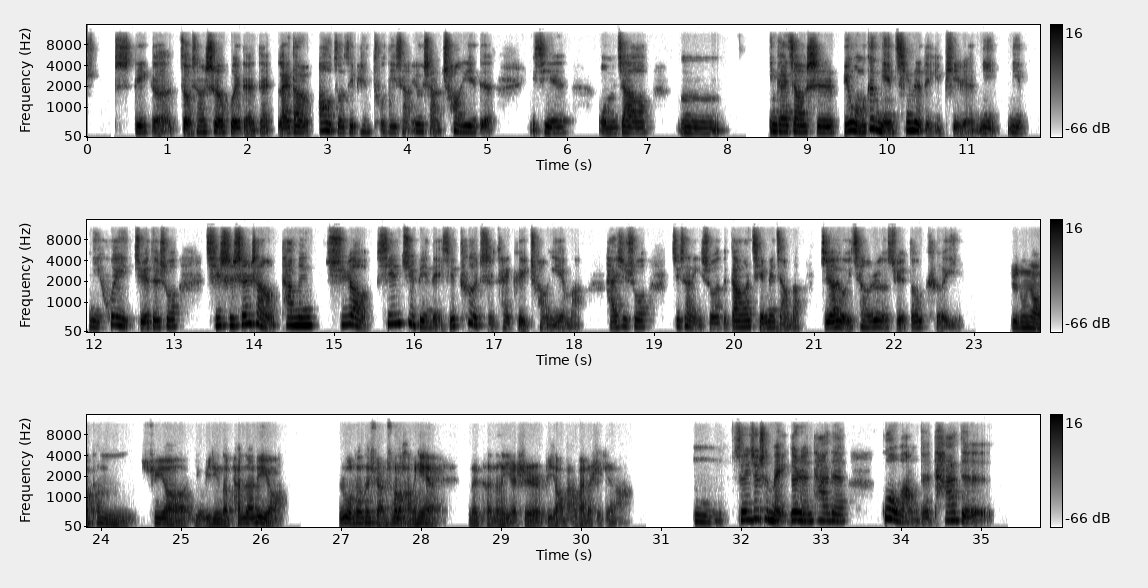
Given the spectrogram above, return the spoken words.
这个走向社会的，在来到澳洲这片土地上又想创业的一些，我们叫。嗯，应该叫是比我们更年轻的的一批人。你你你会觉得说，其实身上他们需要先具备哪些特质才可以创业吗？还是说，就像你说的，刚刚前面讲的，只要有一腔热血都可以？最重要，他们需要有一定的判断力哦。如果说他选错了行业，那可能也是比较麻烦的事情啊。嗯，所以就是每个人他的过往的他的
